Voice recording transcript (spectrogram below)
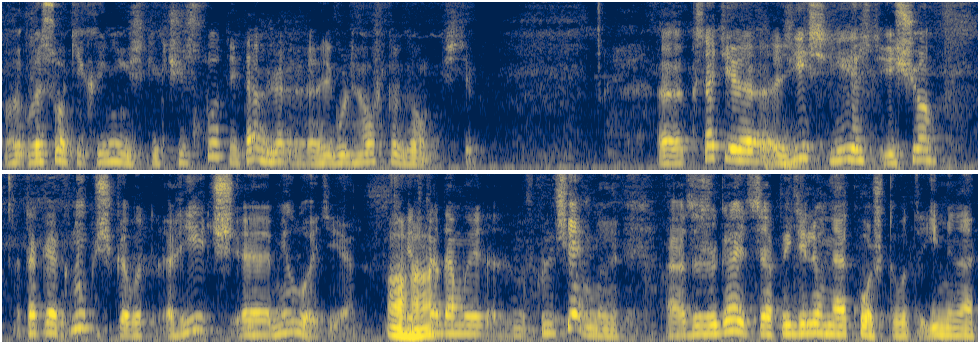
высоких и низких частот, и также регулировка громкости. Э, кстати, здесь есть еще такая кнопочка, вот речь, э, мелодия. Ага. Это когда мы включаем, мы, э, зажигается определенное окошко. Вот именно,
